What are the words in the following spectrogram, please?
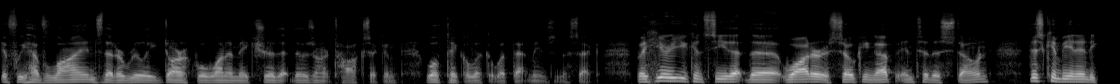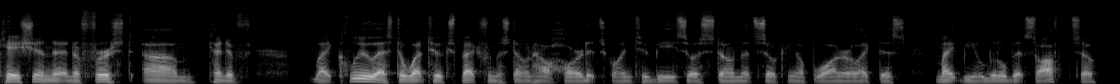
if we have lines that are really dark, we'll want to make sure that those aren't toxic, and we'll take a look at what that means in a sec. But here you can see that the water is soaking up into the stone. This can be an indication and a first um, kind of like clue as to what to expect from the stone, how hard it's going to be. So a stone that's soaking up water like this might be a little bit soft. So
